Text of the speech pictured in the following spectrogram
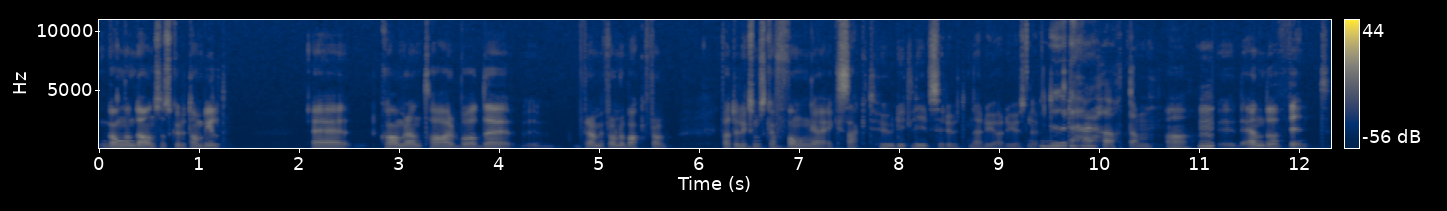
gång om dagen så ska du ta en bild. Eh, kameran tar både framifrån och bakifrån. För att du liksom ska fånga exakt hur ditt liv ser ut när du gör det just nu. Du, det här hört om. Ja. Mm. Eh, Ändå fint.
